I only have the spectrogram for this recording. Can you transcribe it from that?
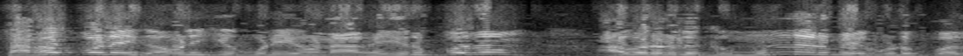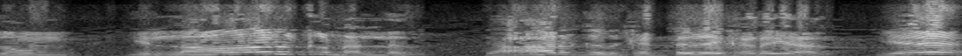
தகப்பனை கவனிக்கக்கூடியவனாக இருப்பதும் அவர்களுக்கு முன்னுரிமை கொடுப்பதும் எல்லாருக்கும் நல்லது. யாருக்கு அது கெட்டதே கிடையாது. ஏன்?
